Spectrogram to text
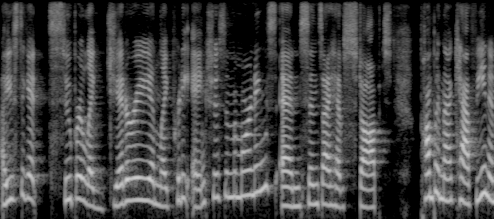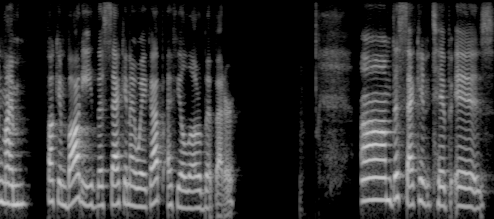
I used to get super like jittery and like pretty anxious in the mornings. And since I have stopped pumping that caffeine in my fucking body, the second I wake up, I feel a little bit better. Um, the second tip is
